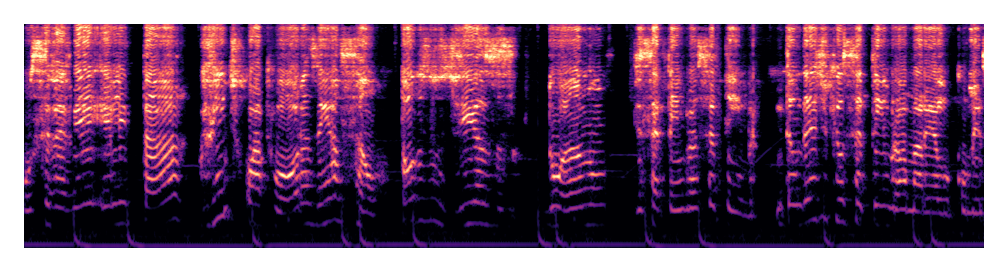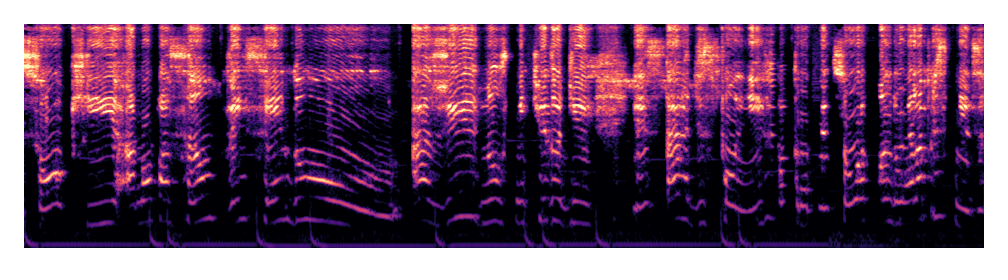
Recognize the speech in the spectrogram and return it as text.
O CVV ele está 24 horas em ação, todos os dias do ano de setembro a setembro. Então, desde que o setembro amarelo começou, que a notação vem sendo agir no sentido de estar disponível para a pessoa quando ela precisa.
